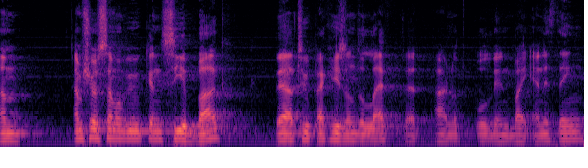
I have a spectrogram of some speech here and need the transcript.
Um, I'm sure some of you can see a bug. There are two packages on the left that are not pulled in by anything.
